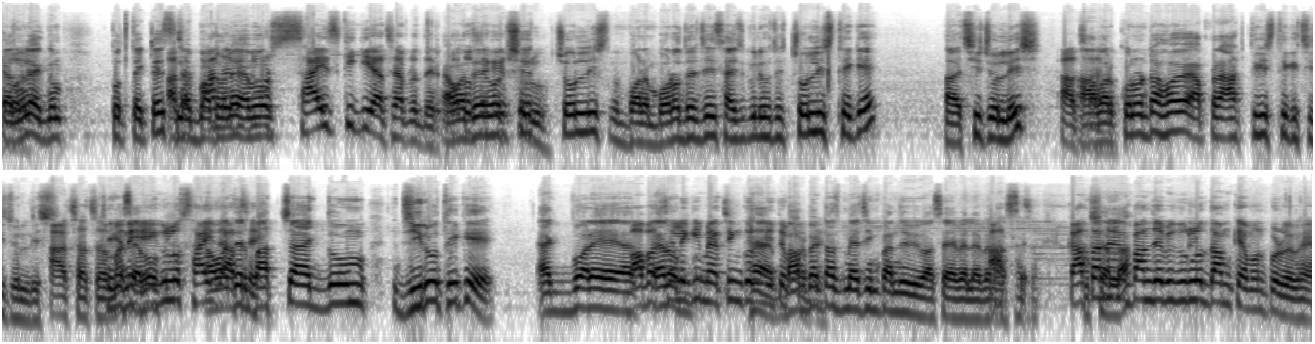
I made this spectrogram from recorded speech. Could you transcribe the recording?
কাজ একদম প্রত্যেকটাই আচ্ছা স্ন্যাপ বাটনে এবং সাইজ কি কি আছে আপনাদের? আমাদের হচ্ছে শুরু? চল্লিশ মানে বড়দের যে সাইজগুলি হচ্ছে চল্লিশ থেকে ছিচল্লিশ। আচ্ছা। আবার কোনোটা হয় আপনার আটত্রিশ থেকে ছিচল্লিশ। আচ্ছা, আচ্ছা, মানে এগুলো আমাদের বাচ্চা একদম জিরো থেকে একবারে বাবা ছেলে কি matching করে হ্যাঁ, নিতে পারবে? বেটাস ম্যাচিং পাঞ্জাবি আছে আচ্ছা আছে কাতানের পাঞ্জাবিগুলোর দাম কেমন পড়বে ভাই?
